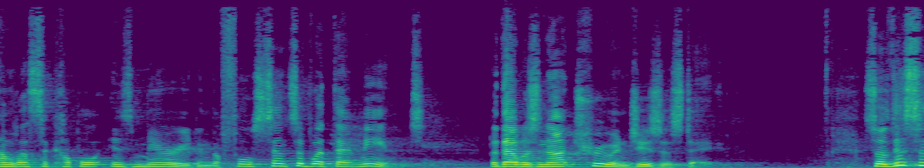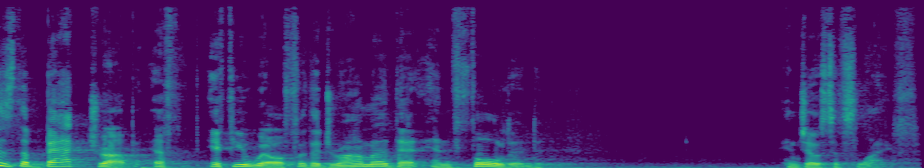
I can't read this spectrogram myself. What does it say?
unless a couple is married in the full sense of what that means. But that was not true in Jesus' day. So, this is the backdrop, if, if you will, for the drama that unfolded in Joseph's life.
